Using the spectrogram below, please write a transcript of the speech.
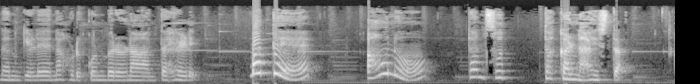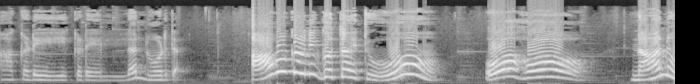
ನನ್ನ ಗೆಳೆಯನ ಹುಡ್ಕೊಂಡು ಬರೋಣ ಅಂತ ಹೇಳಿ. ಮತ್ತೆ ಅವನು ತನ್ನ ಸುತ್ತ ಕಣ್ಣು ಹಾಯಿಸ್ದ. ಆ ಕಡೆ ಈ ಕಡೆ ಎಲ್ಲ ನೋಡ್ದ. ಆವಾಗ ಅವನಿಗೆ ಗೊತ್ತಾಯ್ತು, ಓಹೋ, ನಾನು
